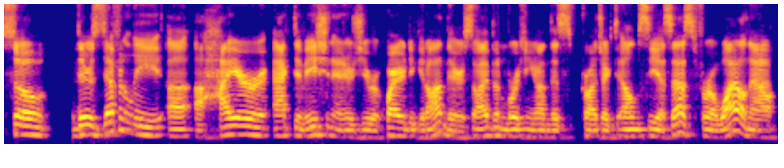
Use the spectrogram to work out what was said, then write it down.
So there's definitely a, a, higher activation energy required to get on there. So I've been working on this project Elm CSS for a while now,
